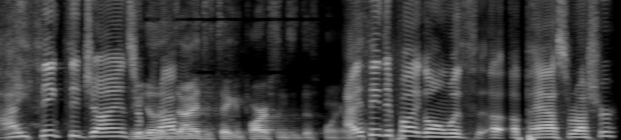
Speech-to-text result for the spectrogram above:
I think the Giants You are know, the probably. Giants are taking Parsons at this point. Right? I think they're probably going with a, a pass rusher.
